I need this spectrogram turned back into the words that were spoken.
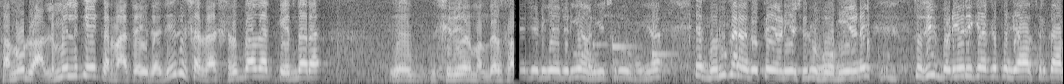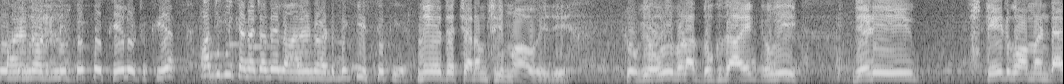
ਸਾਨੂੰ ਰਲ ਮਿਲ ਕੇ ਕਰਨਾ ਚਾਹੀਦਾ ਜੀ। ਇਹ ਸ਼ਰਧਾ ਦਾ ਕੇਂਦਰ ਹੈ। ਸ਼੍ਰੀ ਹਰਿਮੰਦਰ ਸਾਹਿਬ। ਜਿਹੜੀਆਂ ਜਿਹੜੀਆਂ ਆਣੀਆਂ ਸ਼ੁਰੂ ਹੋ ਗਈਆਂ ਇਹ ਗੁਰੂ ਘਰਾਂ ਦੇ ਉੱਤੇ ਆਣੀਆਂ ਸ਼ੁਰੂ ਹੋ ਗਈਆਂ ਨੇ। ਤੁਸੀਂ ਬੜੀ ਵਾਰੀ ਕਿਹਾ ਕਿ ਪੰਜਾਬ ਸਰਕਾਰ ਲਾਅ ਐਂਡ ਆਰਡਰ ਲਈ ਬਿਲਕੁਲ ਫੇਲ ਹੋ ਚੁੱਕੀ ਹੈ। ਅੱਜ ਕੀ ਕਹਿਣਾ ਚਾਹੁੰਦੇ ਲਾਅ ਐਂਡ ਆਰਡਰ ਦੀ ਕੀ ਸਥਿਤੀ ਹੈ? ਨਹੀਂ ਇਹ ਤੇ ਚਰਮ ਸੀਮਾ ਹੋ ਗਈ ਜੀ। ਕਿਉਂਕਿ ਉਹ ਵੀ ਬੜਾ ਦੁਖਦਾਇਕ ਕਿਉਂਕਿ ਜਿਹੜੀ ਸਟੇਟ ਗਵਰਨਮੈਂਟ ਹੈ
